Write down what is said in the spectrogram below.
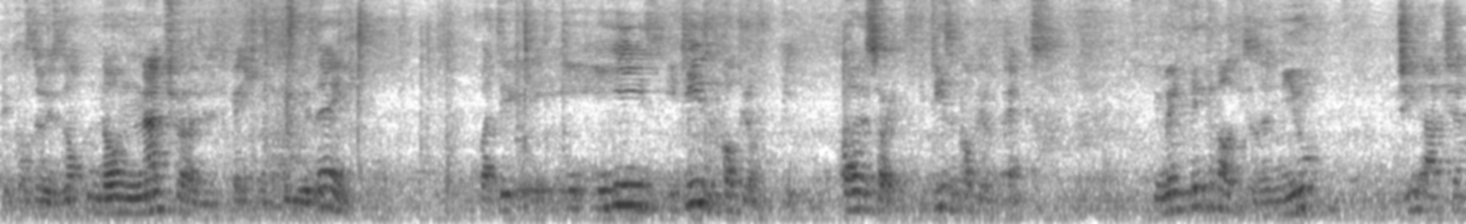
because there is not, no natural identification of P with A, but it, it, it, is, it is a copy of P. Oh, sorry, it is a copy of X. you may think about it as a new G action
